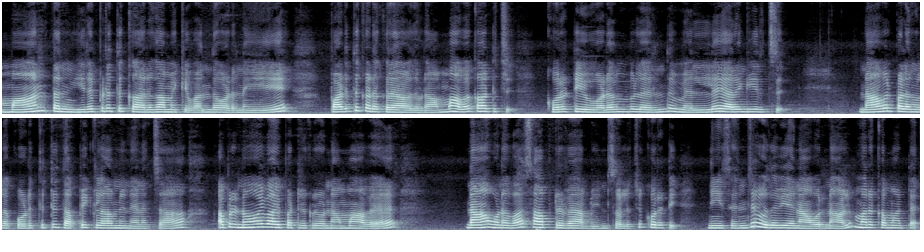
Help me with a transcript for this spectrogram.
மான் தன் இருப்பிடத்துக்கு அருகாமைக்கு வந்த உடனேயே படுத்து கிடக்கிற அதோட அம்மாவை காட்டுச்சு. குரட்டி உடம்புல இருந்து மெல்ல இறங்கிருச்சு. நாவல் பழங்களை கொடுத்துட்டு தப்பிக்கலாம்னு நினச்சா அப்புறம் நோய்வாய்ப்பட்டிருக்கிற ஒன்று அம்மாவை நான் உணவாக சாப்பிட்ருவேன் அப்படின்னு சொல்லிச்சு குரட்டி. நீ செஞ்ச உதவியை நான் ஒரு நாளும் மறக்க மாட்டேன்.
